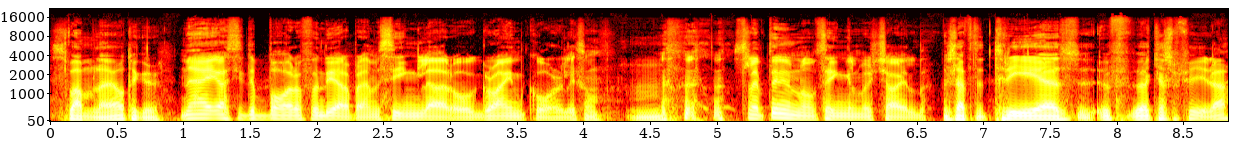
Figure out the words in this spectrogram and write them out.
Svamlar jag tycker du? Nej, jag sitter bara och funderar på det här med singlar och grindcore liksom. Mm. Släppte ni någon singel med Child? Vi släppte tre, kanske fyra,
